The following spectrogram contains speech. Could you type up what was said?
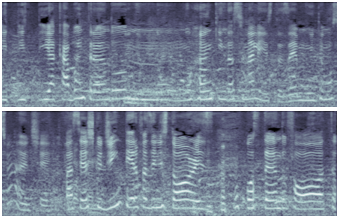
e, e acabo entrando no, no, ranking das finalistas. É muito emocionante. Passei acho que o dia inteiro fazendo stories, postando foto.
